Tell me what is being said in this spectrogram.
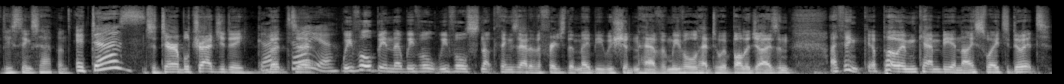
These things happen. It does. It's a terrible tragedy. Gotta but tell uh, ya. we've all been there. We've all we've all snuck things out of the fridge that maybe we shouldn't have, and we've all had to apologise. And I think a poem can be a nice way to do it.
